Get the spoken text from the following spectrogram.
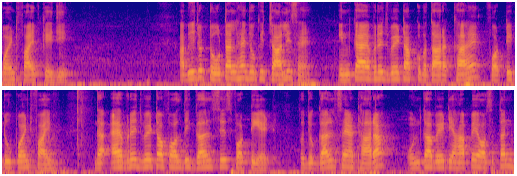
point five K G अब ये जो टोटल हैं, जो कि चालीस हैं, इनका एवरेज वेट आपको बता रखा है forty two point five the average weight of all the girls is forty eight तो जो गर्ल्स हैं अठारह उनका वेट यहाँ पे औसतन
